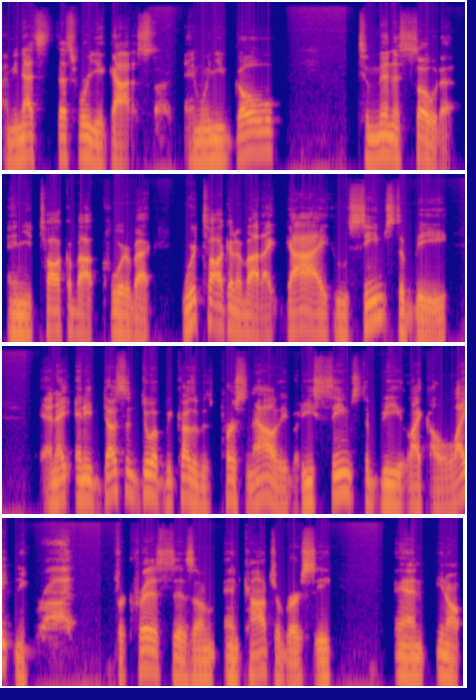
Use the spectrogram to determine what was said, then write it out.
I mean that's that's where you got to start, and when you go to Minnesota and you talk about quarterback, we're talking about a guy who seems to be. And, I, and he doesn't do it because of his personality, but he seems to be like a lightning rod for criticism and controversy. And you know,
